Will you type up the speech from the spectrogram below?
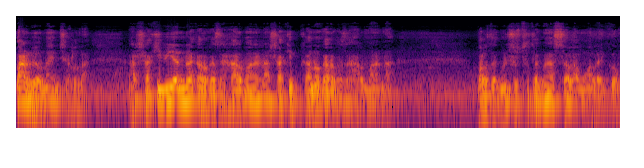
পারবেও না, ইনশাল্লাহ। আর সাকিবিয়ানরা কারও কাছে হার মানে না, সাকিব খানও কারও কাছে হার মানে না। ভালো থাকবেন, সুস্থ থাকবেন। আসসালামু আলাইকুম।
